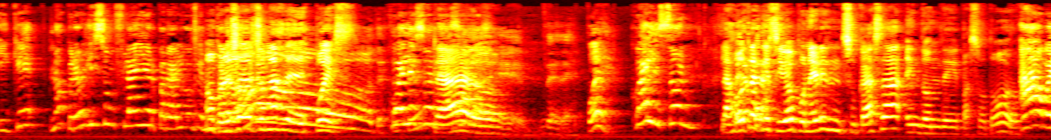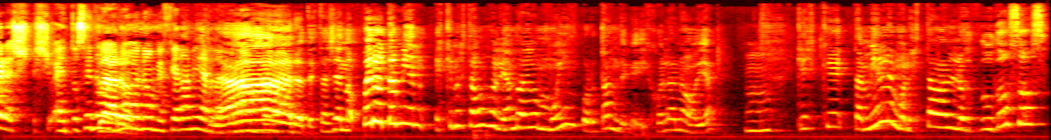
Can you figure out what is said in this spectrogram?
¿Y qué? No, pero él hizo un flyer para algo que No, no. pero esas son las de después. ¿Cuáles son Claro. De, de después. ¿Cuáles son? Las Pero otras para- que se iba a poner en su casa en donde pasó todo. Ah, bueno, entonces no, Claro. no, no, me fui a la mierda. perdón, perdón. Claro, te estás yendo. Pero también es que no estamos olvidando algo muy importante que dijo la novia, Mm. que es que también le molestaban los dudosos,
